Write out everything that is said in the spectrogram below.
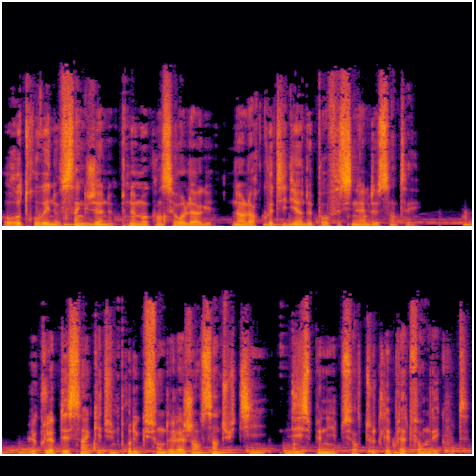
retrouvez nos 5 jeunes pneumocancérologues dans leur quotidien de professionnels de santé. Le Club des 5 est une production de l'agence Intuiti, disponible sur toutes les plateformes d'écoute.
